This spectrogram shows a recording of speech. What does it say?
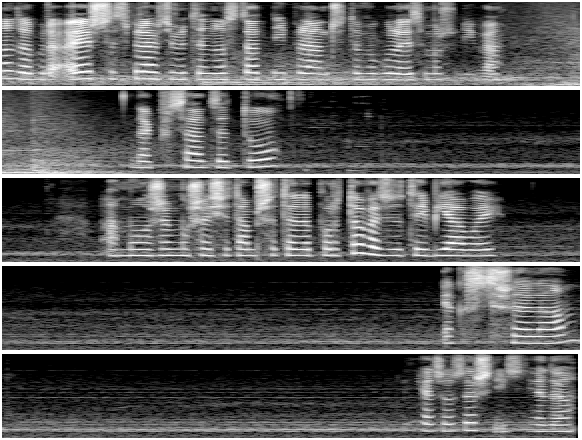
No dobra, a jeszcze sprawdźmy ten ostatni plan, czy to w ogóle jest możliwe. Tak, wsadzę tu. A może muszę się tam przeteleportować do tej białej? Jak strzelam? Nie, to też nic nie da.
